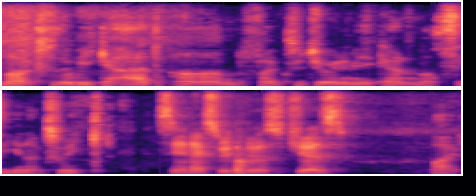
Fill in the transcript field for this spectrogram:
Max, for the week ahead, and thanks for joining me again. I'll see you next week. See you next week, Lewis. Cheers. Bye.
